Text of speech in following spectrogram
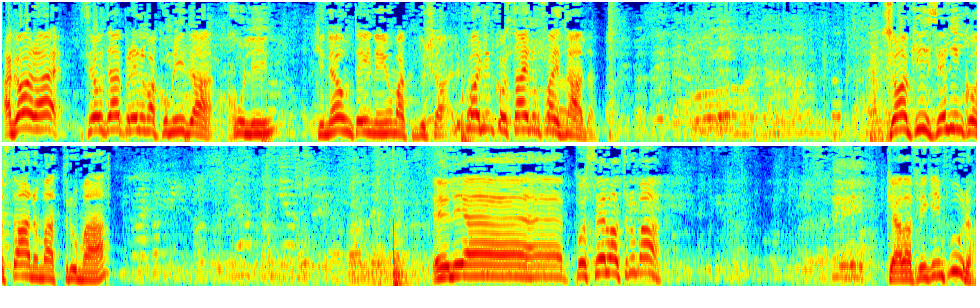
Agora, se eu der para ele uma comida chulin, que não tem nenhuma kedushá, ele pode encostar e não faz nada. Só que se ele encostar numa trumá, ele é possela a trumá, que ela fique impura.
